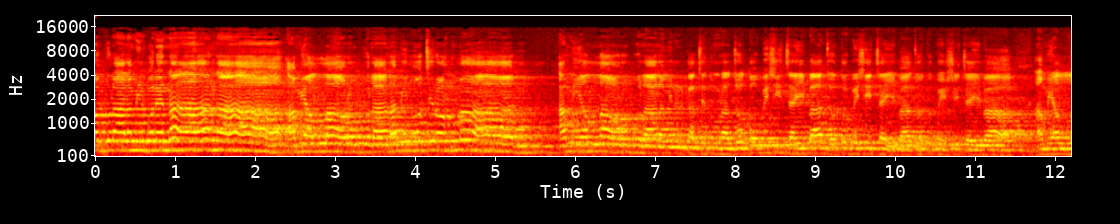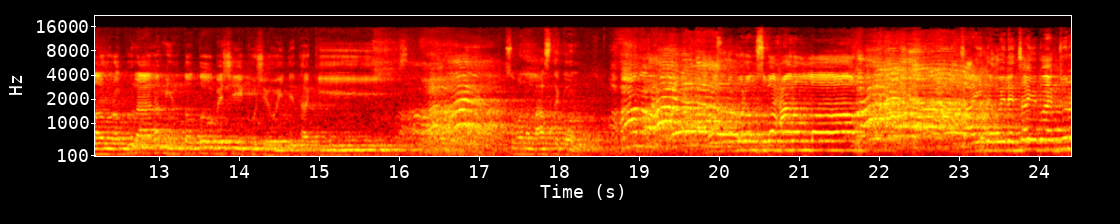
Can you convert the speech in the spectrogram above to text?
রব্বুল আলমিন বলে না না, আমি আল্লাহ রব্বুল আলমিন হচ্ছে রহমান। আমি আল্লাহ রব্বুল আলমিনের কাছে তোমরা যত বেশি চাইবা, যত বেশি চাইবা, যত বেশি চাইবা, আমি আল্লাহ রব্বুল আলমিন তত বেশি খুশি হইতে থাকি। আল্লাহ আসতে বলুন সুবাহ চাইতে হইলে চাইবা, একজনের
